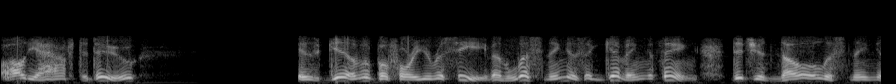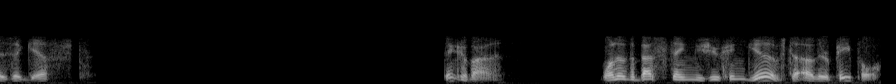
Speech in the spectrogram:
All you have to do is give before you receive, and listening is a giving thing. Did you know listening is a gift? Think about it. One of the best things you can give to other people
